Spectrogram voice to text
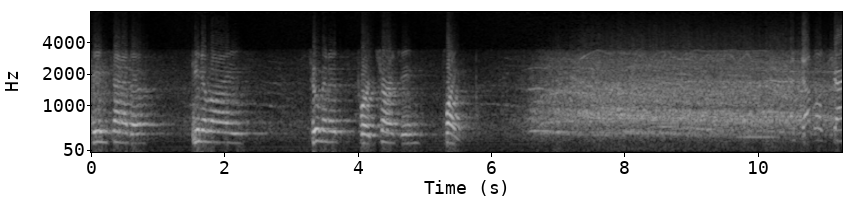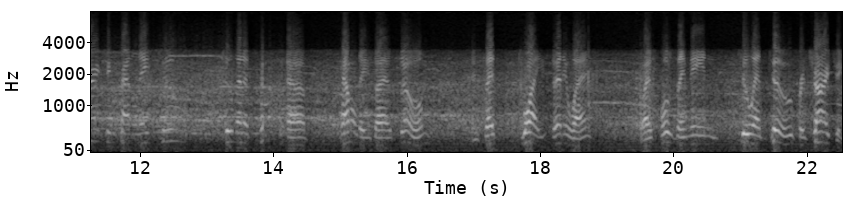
Team Canada, penalized two minutes for charging twice. Penalty, two two-minute uh, penalties, I assume. And said twice anyway. So I suppose they mean two and two for charging.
